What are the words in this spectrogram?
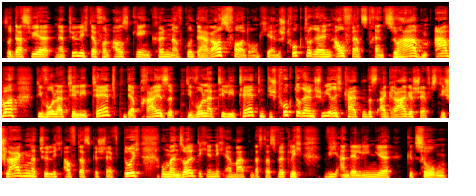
so dass wir natürlich davon ausgehen können, aufgrund der Herausforderung hier einen strukturellen Aufwärtstrend zu haben. Aber die Volatilität der Preise, die Volatilität und die strukturellen Schwierigkeiten des Agrargeschäfts, die schlagen natürlich auf das Geschäft durch und man soll sollte hier nicht erwarten, dass das wirklich wie an der Linie gezogen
